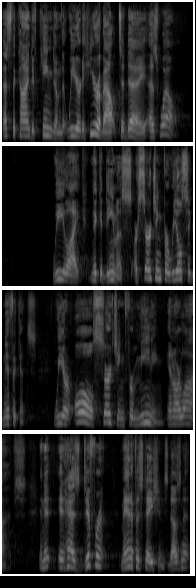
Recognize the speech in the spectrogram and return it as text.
That's the kind of kingdom that we are to hear about today as well. We, like Nicodemus, are searching for real significance. We are all searching for meaning in our lives. And it, it has different manifestations, doesn't it?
